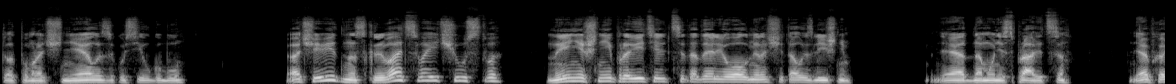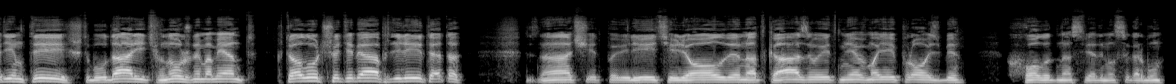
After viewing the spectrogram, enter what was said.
Тот помрачнел и закусил губу. Очевидно, скрывать свои чувства нынешний правитель цитадели Олмера считал излишним. Мне одному не справиться. Необходим ты, чтобы ударить в нужный момент. Кто лучше тебя определит это? Значит, повелитель Олвин отказывает мне в моей просьбе. Холодно осведомился Горбун.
